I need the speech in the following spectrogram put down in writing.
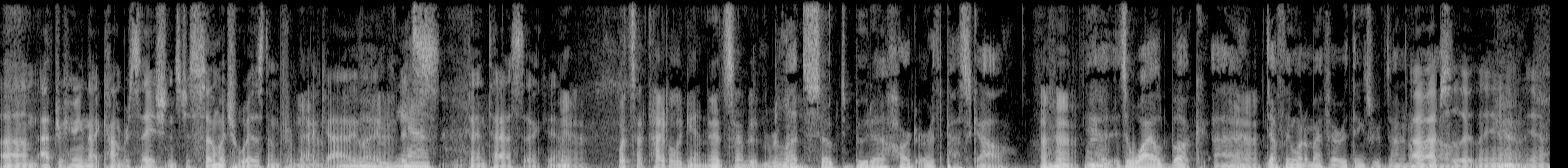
um, after hearing that conversation, it's just so much wisdom from Yeah. that guy. Mhm. Like Yeah. it's fantastic. Yeah. Yeah. What's that title again? It sounded really. Blood-soaked Buddha, Hard Earth Pascal. Uh-huh. Yeah, it's a wild book. Uh, Yeah. Definitely one of my favorite things we've done in a Oh, while. absolutely. Yeah. Yeah. Yeah.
